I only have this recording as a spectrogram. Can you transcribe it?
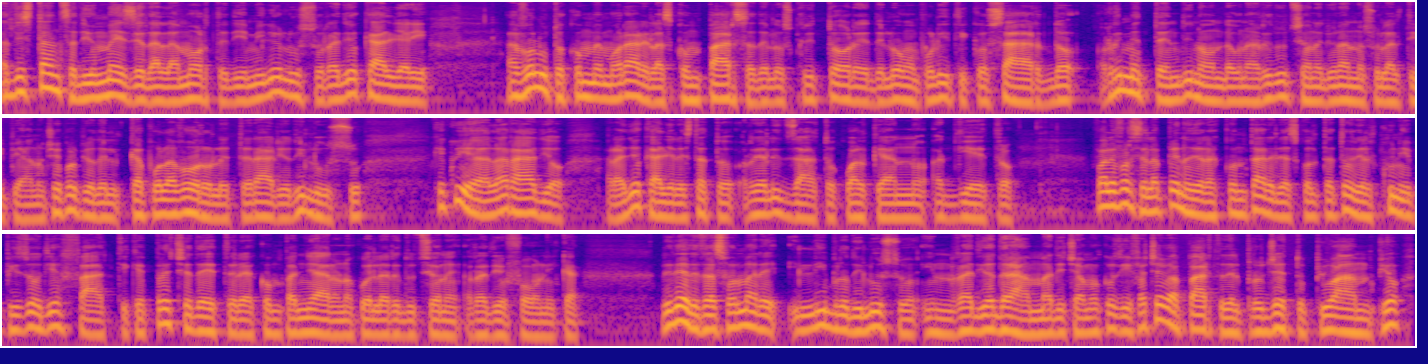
A distanza di un mese dalla morte di Emilio Lussu, Radio Cagliari ha voluto commemorare la scomparsa dello scrittore e dell'uomo politico sardo, rimettendo in onda una riduzione di un anno sull'altipiano, cioè proprio del capolavoro letterario di Lussu, che qui alla radio, Radio Cagliari, è stato realizzato qualche anno addietro. Vale forse la pena di raccontare agli ascoltatori alcuni episodi e fatti che precedettero e accompagnarono quella riduzione radiofonica. L'idea di trasformare il libro di lusso in radiodramma, diciamo così, faceva parte del progetto più ampio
